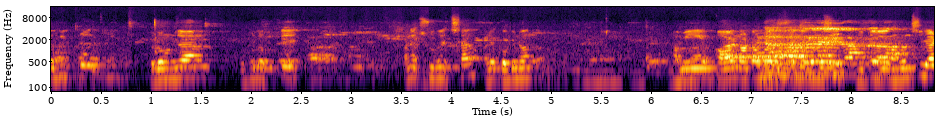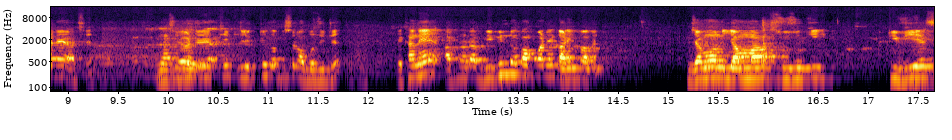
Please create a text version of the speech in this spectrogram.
পবিত্র ঈদ, রমজান উপলক্ষে অনেক শুভেচ্ছা, অনেক অভিনন্দন। আমি অয়ন অটোমোবাইলস থেকে যেটা মুন্সিরহাটে আছে। মুন্সিরহাটের ঠিক ইলেকট্রিক অফিসের অপোজিটে এখানে আপনারা বিভিন্ন কোম্পানির গাড়ি পাবেন। যেমন Yamaha Suzuki TVS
